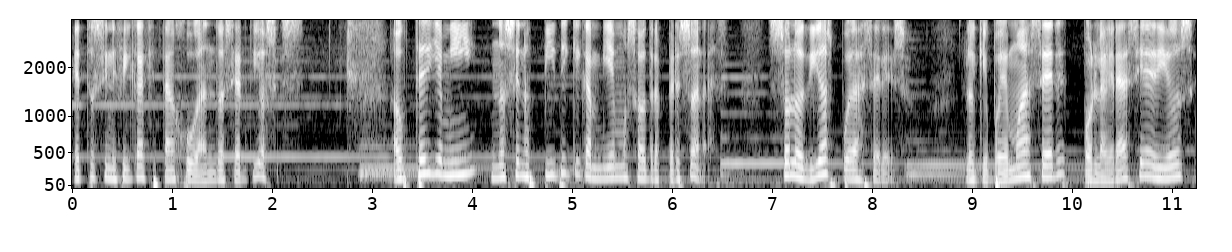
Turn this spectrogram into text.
Esto significa que están jugando a ser dioses. A usted y a mí no se nos pide que cambiemos a otras personas. Solo Dios puede hacer eso. Lo que podemos hacer, por la gracia de Dios,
